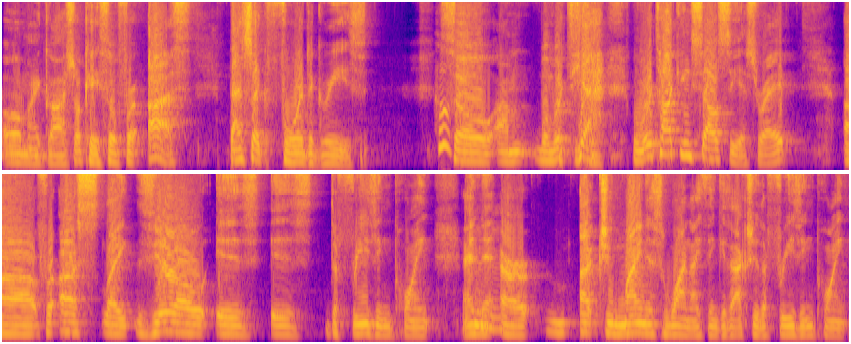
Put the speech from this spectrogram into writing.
Oh my gosh. Okay. So for us, that's like four degrees. Whew. So um, when we're yeah, when we're talking Celsius, right? Uh, for us, like zero is is the freezing point, and mm-hmm. or actually minus one, I think, is actually the freezing point.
